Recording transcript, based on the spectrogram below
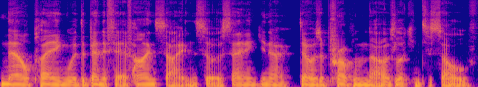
now playing with the benefit of hindsight and sort of saying, you know, there was a problem that I was looking to solve.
